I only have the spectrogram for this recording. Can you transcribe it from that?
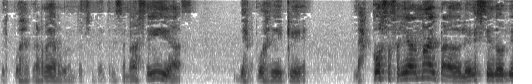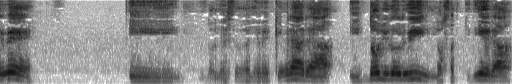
después de perder durante 83 semanas seguidas, después de que las cosas salieran mal para WCW y WCW quebrara y WWE los adquiriera,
